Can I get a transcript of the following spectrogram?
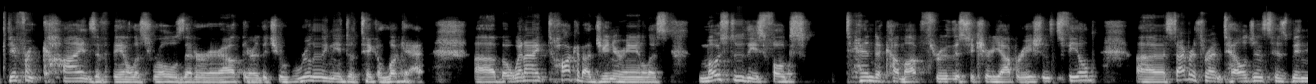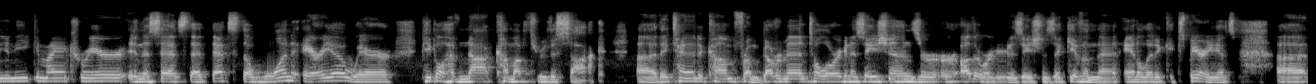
different kinds of analyst roles that are out there that you really need to take a look at. Uh, but when I talk about junior analysts, most of these folks tend to come up through the security operations field. Uh, cyber threat intelligence has been unique in my career in the sense that that's the one area where people have not come up through the SOC. Uh, they tend to come from governmental organizations or, or, other organizations that give them that analytic experience. Uh,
